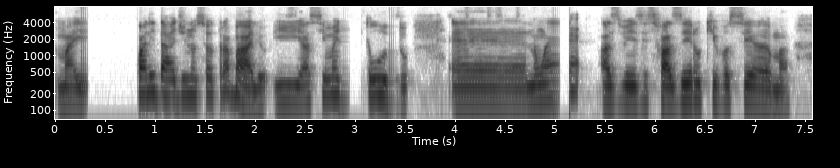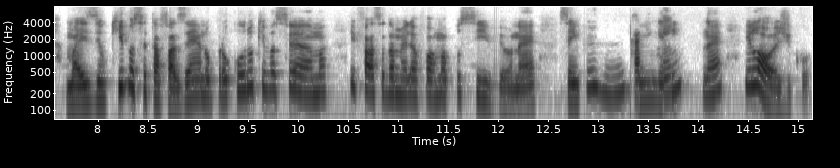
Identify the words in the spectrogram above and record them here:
mas qualidade no seu trabalho. E, acima de tudo, é, não é, às vezes, fazer o que você ama, mas o que você está fazendo, procura o que você ama e faça da melhor forma possível, né? Sem uhum. ninguém, né? E, lógico,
